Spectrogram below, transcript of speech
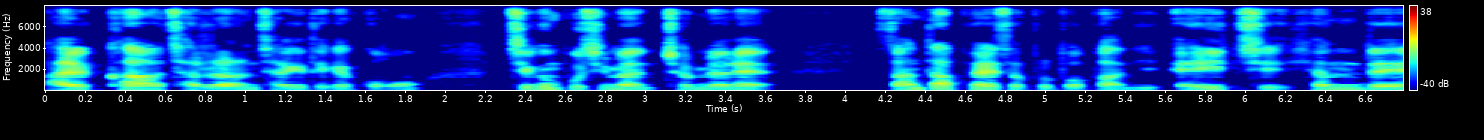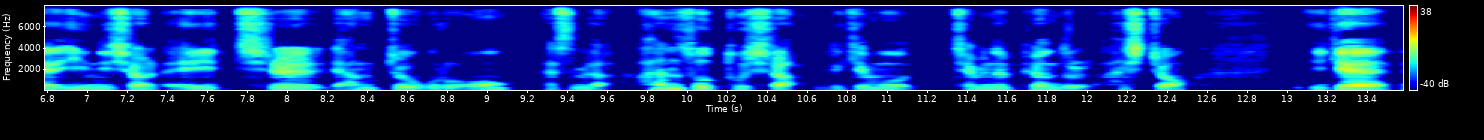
알카 자르라는 차량이 되겠고 지금 보시면 전면에 산타페에서 볼 법한 이 H 현대의 이니셜 H를 양쪽으로 했습니다. 한솥 도시락 이렇게 뭐 재밌는 표현들 하시죠. 이게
